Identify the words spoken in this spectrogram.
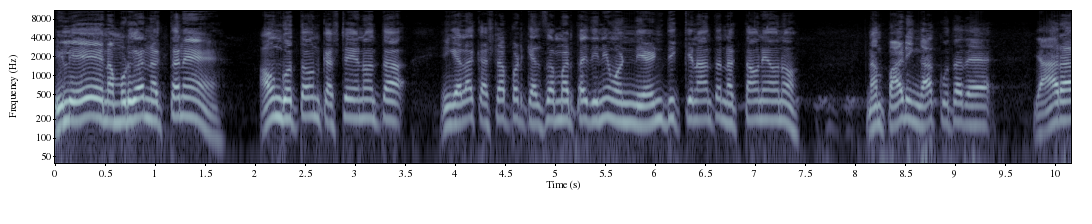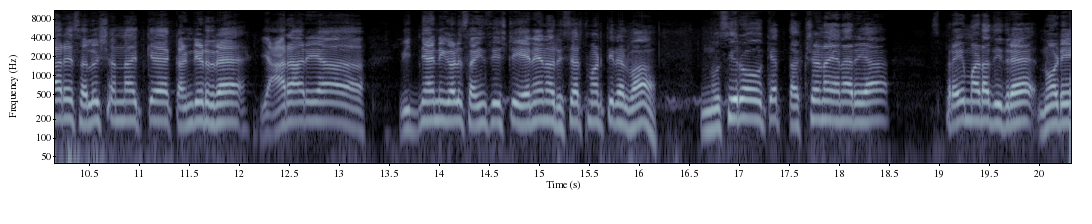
ಇಲ್ಲಿ ನಮ್ಮ ಹುಡುಗ ನಗ್ತಾನೆ. ಅವ್ನ್ ಗೊತ್ತ ಅವ್ನ್ ಕಷ್ಟ ಏನು ಅಂತ. ಹಿಂಗೆಲ್ಲ ಕಷ್ಟಪಟ್ಟು ಕೆಲಸ ಮಾಡ್ತಾ ಇದ್ದೀನಿ ಒಂದು ಹೆಣ್ ದಿಕ್ಕಿಲ್ಲ ಅಂತ ನಗ್ತಾವನೆ ಅವನು. ನಮ್ಮ ಪಾಡಿ ಹಿಂಗ ಕೂತದೆ. ಯಾರೇ ಸೊಲ್ಯೂಷನ್ ಇದಕ್ಕೆ ಕಂಡಿಡಿದ್ರೆ, ಯಾರ್ಯಾರ ವಿಜ್ಞಾನಿಗಳು ಸೈನ್ಸಿಸ್ಟ್ ಏನೇನೋ ರಿಸರ್ಚ್ ಮಾಡ್ತಿರಲ್ವಾ? ನುಸಿರೋಕೆ ತಕ್ಷಣ ಏನಾರಿಯ? ಸ್ಪ್ರೇ ಮಾಡೋದಿದ್ರೆ ನೋಡಿ,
